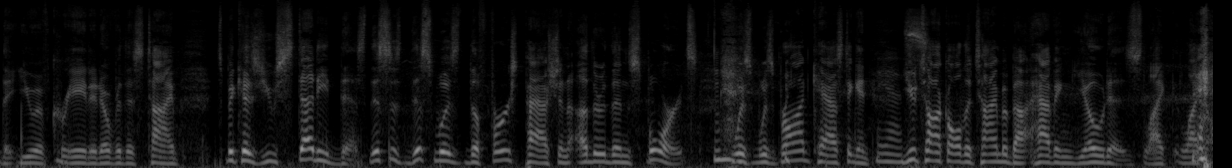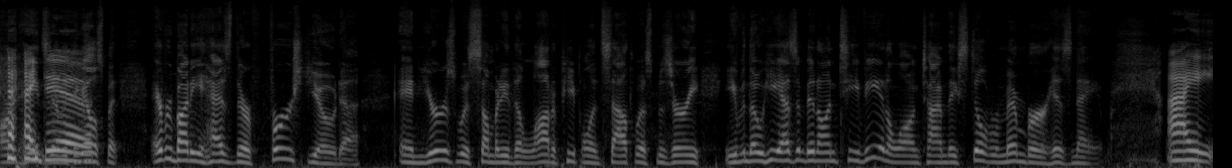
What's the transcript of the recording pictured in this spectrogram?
that you have created over this time. It's because you studied this. This is this was the first passion other than sports was was broadcasting and Yes. you talk all the time about having Yodas like like Art Hains and everything else, but everybody has their first Yoda and yours was somebody that a lot of people in Southwest Missouri, even though he hasn't been on TV in a long time, they still remember his name. I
